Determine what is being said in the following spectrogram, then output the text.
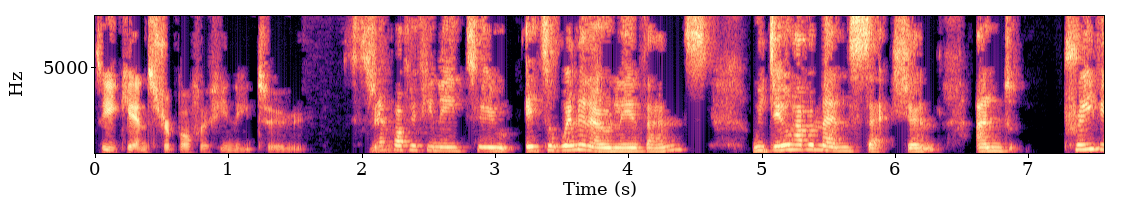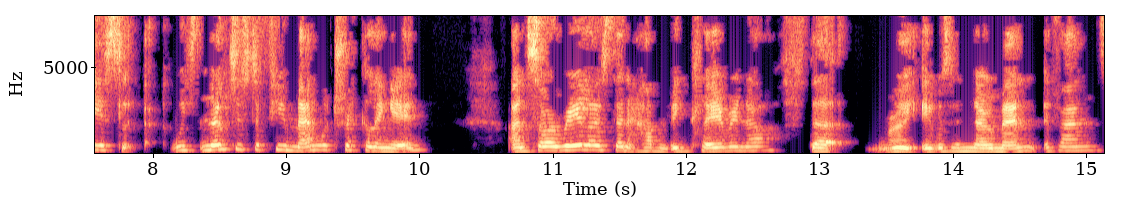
So you can strip off if you need to. Strip off if you need to. It's a women only event. We do have a men's section, and previously we noticed a few men were trickling in. And so I realised then it hadn't been clear enough that right. we, it was a no men event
